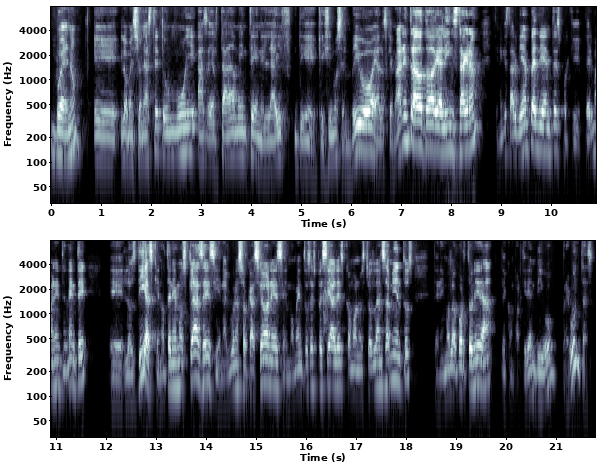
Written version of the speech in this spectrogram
Bueno, eh, lo mencionaste tú muy acertadamente en el live de, que hicimos en vivo. Y a los que no han entrado todavía al Instagram, tienen que estar bien pendientes porque permanentemente eh, los días que no tenemos clases y en algunas ocasiones, en momentos especiales como nuestros lanzamientos, tenemos la oportunidad de compartir en vivo preguntas.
